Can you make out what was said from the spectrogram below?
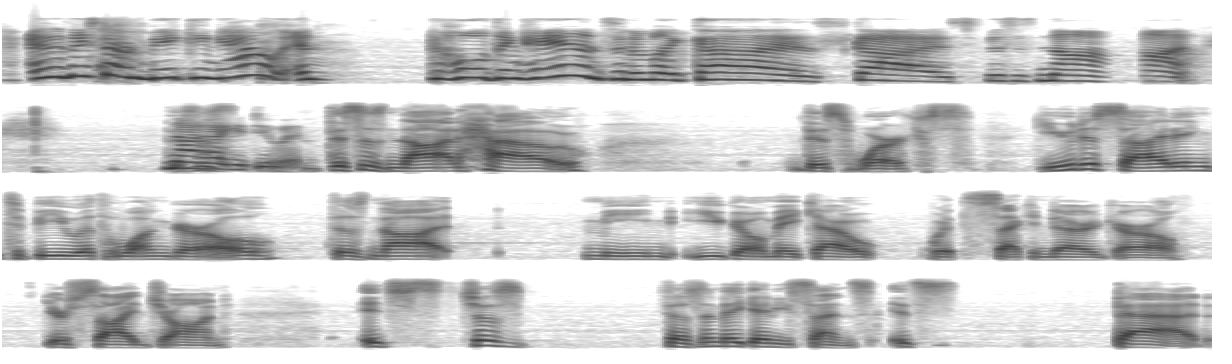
And then they start making out and holding hands. And I'm like, guys, guys, this is not not, not how is- you do it. This is not how this works. You deciding to be with one girl does not mean you go make out with secondary girl, your side John. It's just doesn't make any sense. It's bad.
